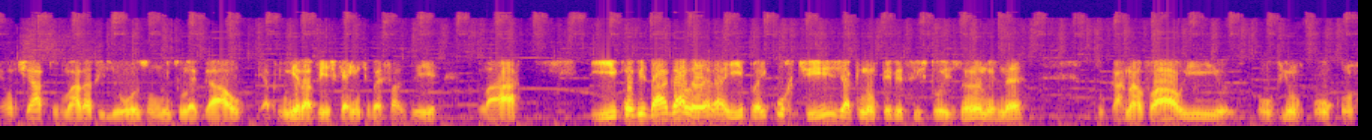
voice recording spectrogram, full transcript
É um teatro maravilhoso, muito legal. É a primeira vez que a gente vai fazer lá. E convidar a galera aí para ir curtir, já que não teve esses dois anos, né, do carnaval, e ouvir um pouco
